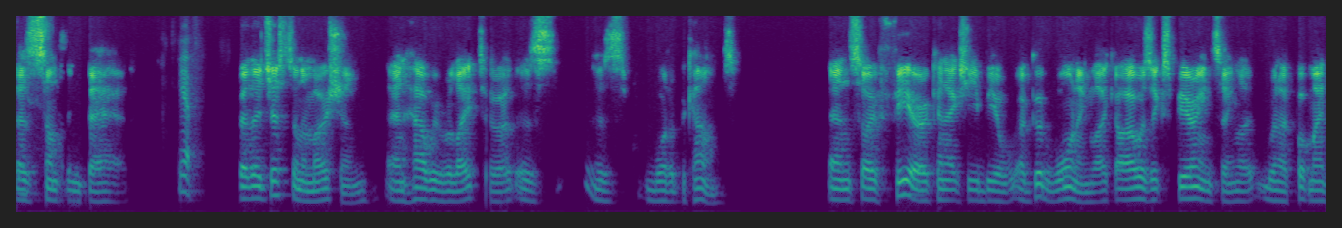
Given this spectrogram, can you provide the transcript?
as something bad. Yep. But they're just an emotion, and how we relate to it is is what it becomes. And so fear can actually be a, a good warning. Like I was experiencing, like when I put my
